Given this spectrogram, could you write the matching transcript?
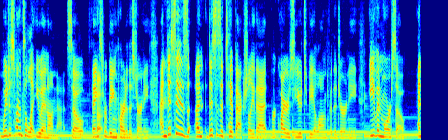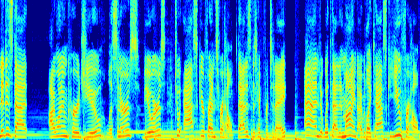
We just wanted to let you in on that. So thanks Huh. for being part of this journey. And this is an this is a tip actually that requires you to be along for the journey even more so. And it is that I want to encourage you, listeners, viewers, to ask your friends for help. That is the tip for today. And with that in mind, I would like to ask you for help.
